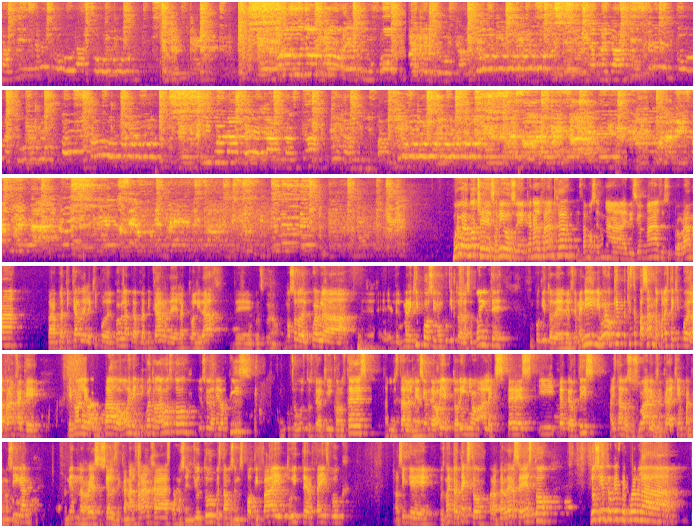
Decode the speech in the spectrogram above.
maldice el corazón. Noches, amigos de Canal Franja. Estamos en una edición más de su programa para platicar del equipo del Puebla, para platicar de la actualidad, de, pues bueno, no solo del Puebla, eh, del primer equipo, sino un poquito de la sub-20, un poquito de- del femenil. Y bueno, ¿qué, ¿qué está pasando con este equipo de la Franja que, que no ha levantado hoy, 24 de agosto? Yo soy Daniel Ortiz. Con mucho gusto estoy aquí con ustedes. También está la alineación de hoy, Hectoriño, Alex Pérez y Pepe Ortiz. Ahí están los usuarios de cada quien para que nos sigan. También en las redes sociales de Canal Franja, estamos en YouTube, estamos en Spotify, Twitter, Facebook. Así que, pues no hay pretexto para perderse esto. Yo siento que este Puebla,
